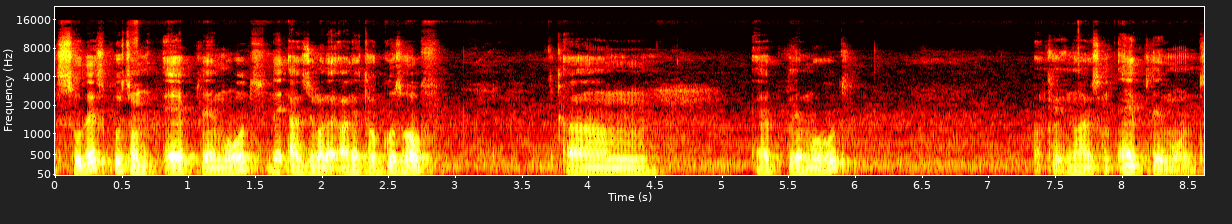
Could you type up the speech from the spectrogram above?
So let's put on airplane mode. Let's assume our network goes off. Um airplane mode. Okay now it's on airplane mode.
